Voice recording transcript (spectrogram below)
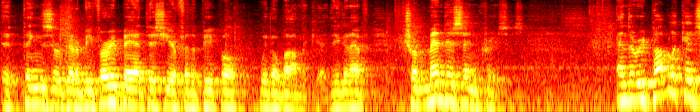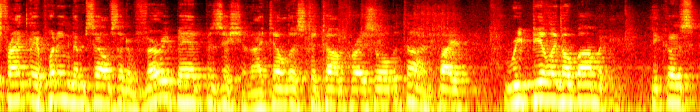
things are going to be very bad this year for the people with Obamacare. They're going to have tremendous increases. And the Republicans, frankly, are putting themselves in a very bad position. I tell this to Tom Price all the time by repealing Obamacare because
